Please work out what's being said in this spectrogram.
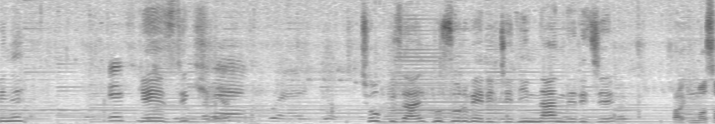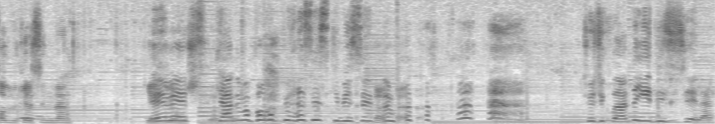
Evini gezdik. Çok güzel, huzur verici, dinlendirici. Sanki masal ülkesinden Evet, geziyormuşuz. böyle. kendimi Pamuk Prenses gibi hissettim. Çocuklar da yedi cüceler.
